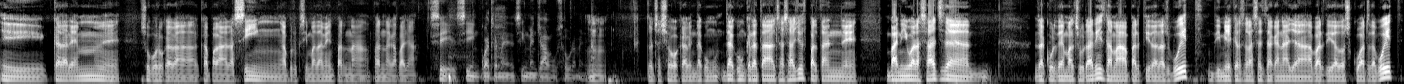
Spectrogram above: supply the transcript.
i quedarem, eh, suposo que cap a les 5 aproximadament per anar, per anar cap allà. Sí, 5, 4, 5 menys alguna cosa, segurament. Mm. Doncs això ho acabem de, de concretar els assajos, per tant, eh, veniu a l'assaig de, Recordem els horaris, demà a partir de les 8, dimecres a l'assaig de canalla a partir de dos quarts de 8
